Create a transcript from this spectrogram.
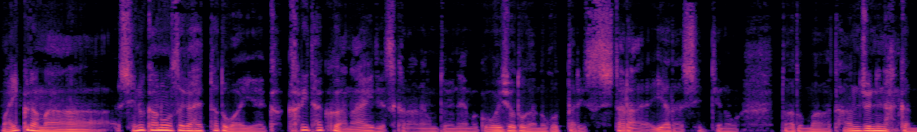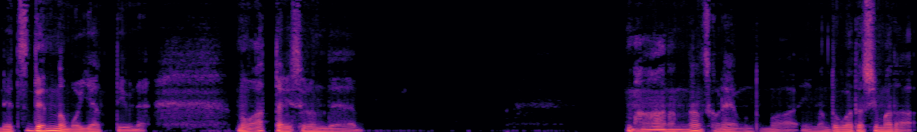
まあ、いくらまあ、死ぬ可能性が減ったとはいえ、かかりたくはないですからね、本当にね、まあ、後遺症とか残ったりしたら嫌だしっていうのと、あとまあ、単純になんか熱出んのも嫌っていうね、のあったりするんで、まあ、なんなんですかね、本当まあ、今んとこ私まだ、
